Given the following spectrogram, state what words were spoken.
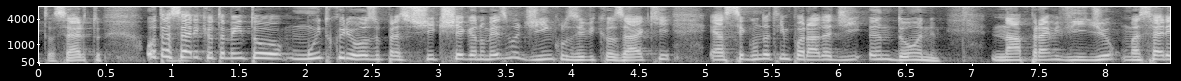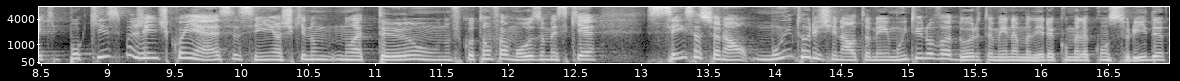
tá certo? Outra série que eu também tô muito curioso pra assistir, que chega no mesmo dia, inclusive, que Ozaki, é a segunda temporada de Undone, na Prime Video. Uma série que pouquíssima gente conhece, assim. Acho que não, não é tão... Não ficou tão famosa, mas que é sensacional, muito original também, muito inovador também na maneira como ela é construída.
